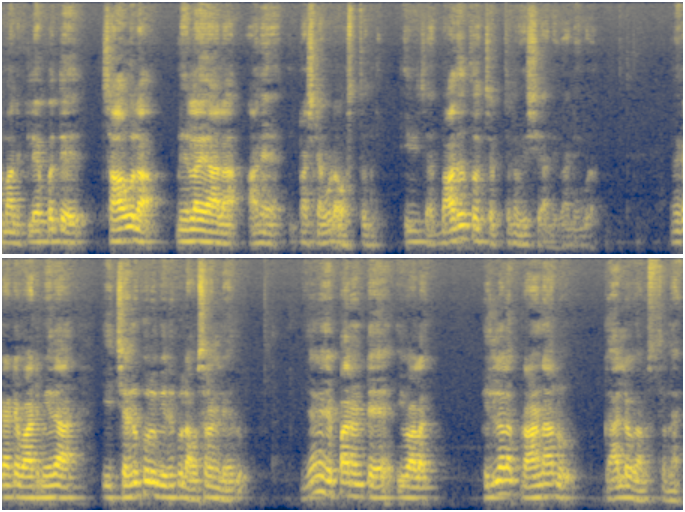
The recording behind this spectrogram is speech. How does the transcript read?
మనకి లేకపోతే చావుల నిలయాల అనే ప్రశ్న కూడా వస్తుంది. ఇవి బాధతో చెప్తున్న విషయాలు ఇవన్నీ కూడా. ఎందుకంటే వాటి మీద ఈ చెణుకులు వినుకులు అవసరం లేదు. నిజంగా చెప్పాలంటే ఇవాళ పిల్లల ప్రాణాలు గాల్లో కలుస్తున్నాయి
